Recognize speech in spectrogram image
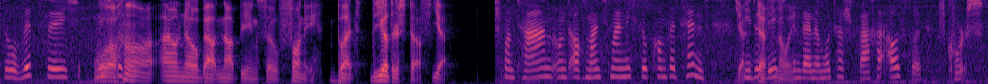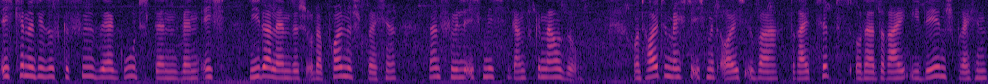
so witzig, nicht so Well, I don't know about not being so funny, but the other stuff, yeah. Spontan und auch manchmal nicht so kompetent, Ja, wie du definitely. dich in deiner Muttersprache ausdrückst. Of course. Ich kenne dieses Gefühl sehr gut, denn wenn ich Niederländisch oder Polnisch spreche, dann fühle ich mich ganz genauso. Und heute möchte ich mit euch über drei Tipps oder drei Ideen sprechen,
